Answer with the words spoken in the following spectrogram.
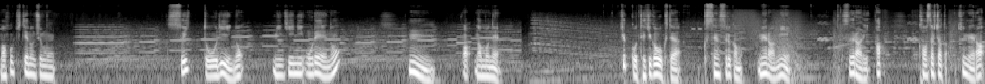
魔法規定の呪文。スイットオリーノ。右にオレーノ。うん。あ、なんもね結構敵が多くて苦戦するかも。メラミ、スラリ、あ、かわされちゃった。キメラ。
